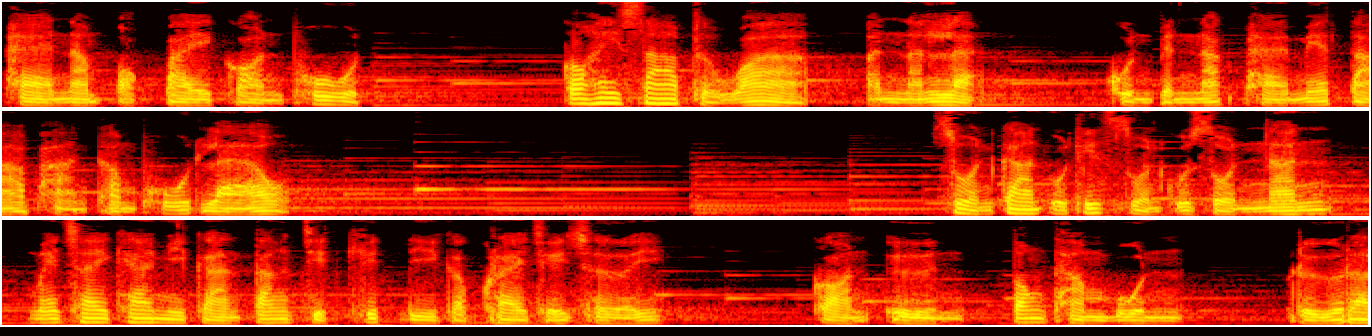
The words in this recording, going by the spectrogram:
แผ่นำออกไปก่อนพูด ก็ให้ทราบเถอะว่าอันนั้นแหละ คุณเป็นนักแผ่เมตตาผ่านคำพูดแล้ว ส่วนการอุทิศส่วนกุศลนั้น ไม่ใช่แค่มีการตั้งจิตคิดดีกับใครเฉยๆ ก่อนอื่นต้องทำบุญ หรือระ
